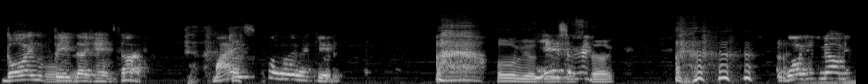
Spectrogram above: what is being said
Dói no Pô, peito da gente, sabe? Mas falou aqui. Oh, meu Deus do céu. Igual diz meu amigo.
